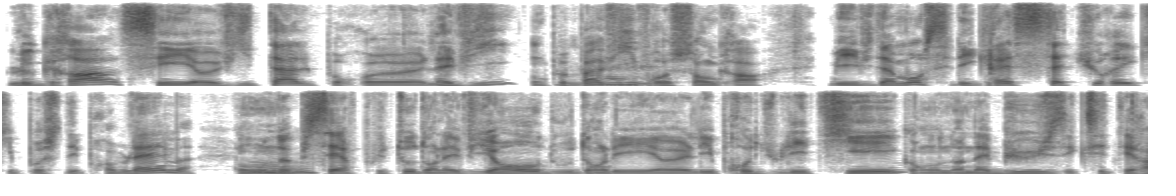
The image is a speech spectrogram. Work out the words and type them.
Le gras c'est euh, vital pour euh, la vie, on peut pas Ouais. vivre sans gras. Mais évidemment c'est les graisses saturées qui posent des problèmes qu'on Mm. observe plutôt dans la viande ou dans les, euh, les produits laitiers quand on en abuse, etc.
